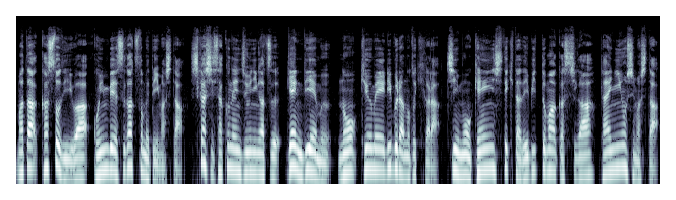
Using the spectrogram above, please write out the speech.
また、カストディはコインベースが務めていました。しかし昨年12月、現ディエムの旧名リブラの時からチームを牽引してきたデビッド・マーカス氏が退任をしました。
